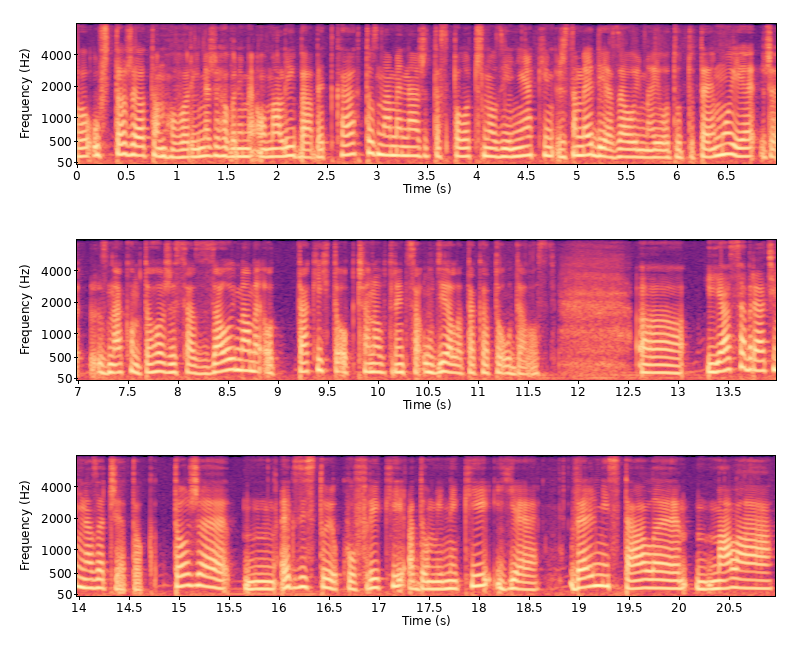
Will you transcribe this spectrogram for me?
Už to, že o tom hovoríme, že hovoríme o malých bábetkách, to znamená, že tá spoločnosť je nejakým, že sa médiá zaujímajú o túto tému, je že znakom toho, že sa zaujímame o takýchto občanov, ktorým sa udiala takáto udalosť. Ja sa vrátim na začiatok. To, že existujú kufríky a dominiky, je veľmi stále malá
